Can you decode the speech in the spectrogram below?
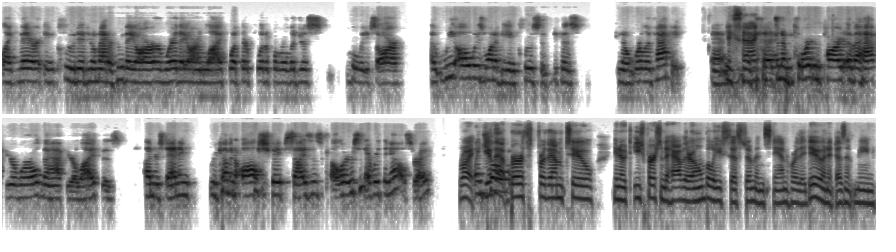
like they're included no matter who they are or where they are in life, what their political, religious beliefs are. Uh, we always want to be inclusive because, you know, we're live happy. And Exactly. that's an important part of a happier world and a happier life is understanding we come in all shapes, sizes, colors, and everything else, right? Right. And Give that birth for them to, you know, each person to have their own belief system and stand where they do. And it doesn't mean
